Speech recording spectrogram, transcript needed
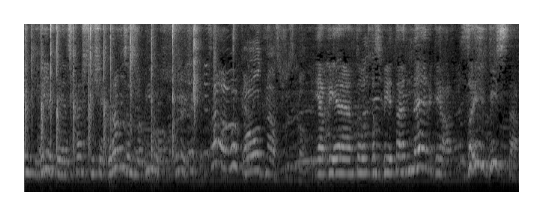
Dzięki wielkie, strasznie się gorąco zrobiło. Cała. To od nas wszystko. Ja wiem, to od was bije ta energia. Zajebista.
